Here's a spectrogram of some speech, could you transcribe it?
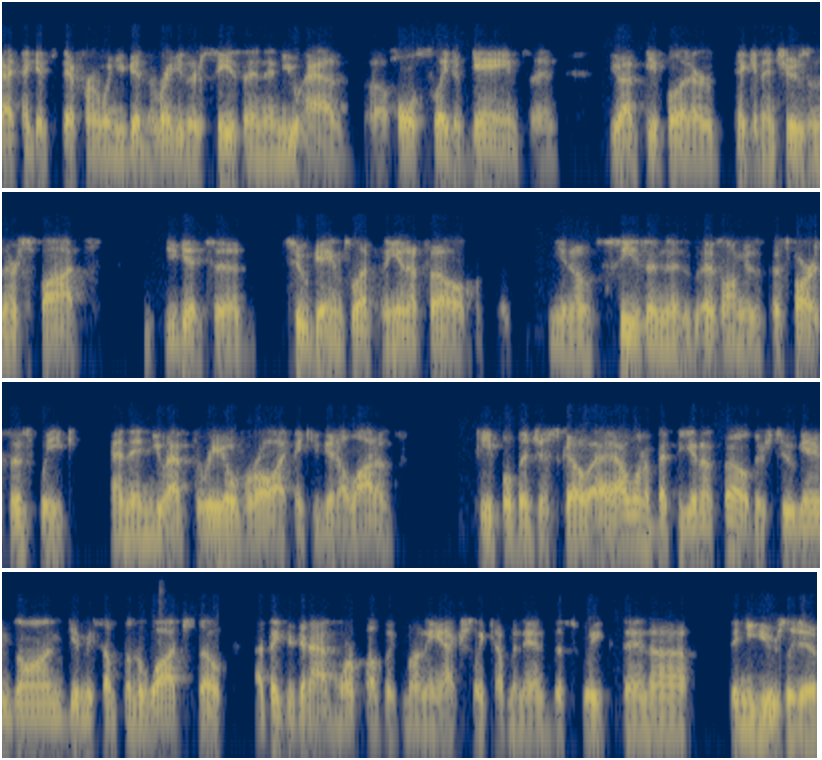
I think it's different when you get in the regular season and you have a whole slate of games, and you have people that are picking and choosing their spots. You get to two games left in the NFL, you know, season as, long as as far as this week, and then you have three overall. I think you get a lot of people that just go, hey, I want to bet the NFL. There's two games on. Give me something to watch. So I think you're going to have more public money actually coming in this week than uh, than you usually do.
